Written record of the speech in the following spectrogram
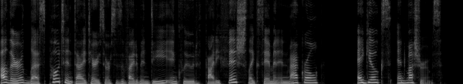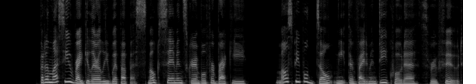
Other, less potent dietary sources of vitamin D include fatty fish like salmon and mackerel, egg yolks, and mushrooms. But unless you regularly whip up a smoked salmon scramble for brekkie, most people don't meet their vitamin D quota through food.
